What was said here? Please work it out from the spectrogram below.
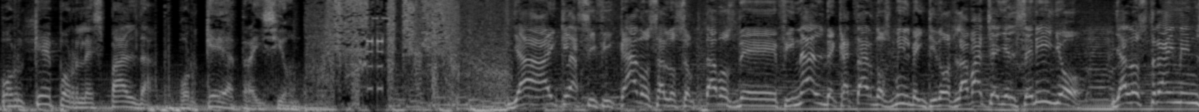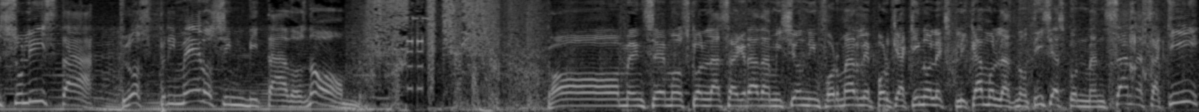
¿por qué por la espalda? ¿Por qué a traición? Ya hay clasificados a los octavos de final de Qatar 2022. La Bacha y el Cerillo ya los traen en su lista. Los primeros invitados. No, hombre. Comencemos con la sagrada misión de informarle porque aquí no le explicamos las noticias con manzanas, aquí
